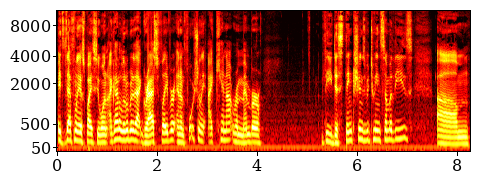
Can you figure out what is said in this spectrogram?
it's definitely a spicy one. I got a little bit of that grass flavor, and unfortunately, I cannot remember the distinctions between some of these. Um,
